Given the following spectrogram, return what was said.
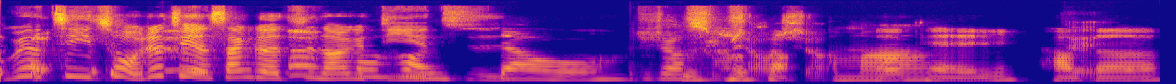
我没有记错，我就记得三个字，然后一个叠字，就叫鼠小小，好吗？OK，好的。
